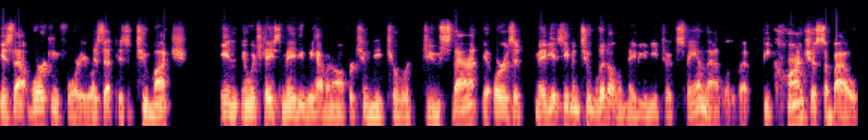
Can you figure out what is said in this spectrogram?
Is that working for you? Is that, is it too much? In, in which case maybe we have an opportunity to reduce that or is it maybe it's even too little and maybe you need to expand that a little bit be conscious about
